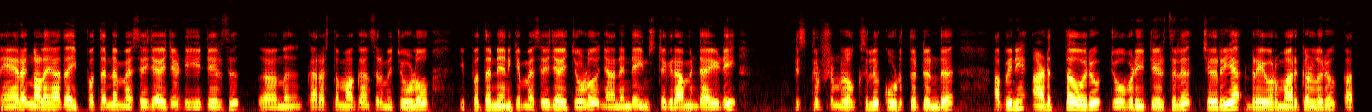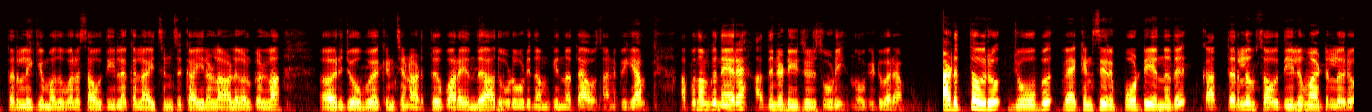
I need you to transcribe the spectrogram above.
നേരം കളയാതെ ഇപ്പം തന്നെ മെസ്സേജ് അയച്ച് ഡീറ്റെയിൽസ് കരസ്ഥമാക്കാൻ ശ്രമിച്ചോളൂ. ഇപ്പം തന്നെ എനിക്ക് മെസ്സേജ് അയച്ചോളൂ. ഞാൻ എന്റെ ഇൻസ്റ്റഗ്രാമിന്റെ ഐ ഡി ഡിസ്ക്രിപ്ഷൻ ബോക്സിൽ കൊടുത്തിട്ടുണ്ട്. അപ്പോൾ ഇനി അടുത്ത ഒരു ജോബ് ഡീറ്റെയിൽസിൽ ചെറിയ ഡ്രൈവർമാർക്കുള്ളൊരു ഖത്തറിലേക്കും അതുപോലെ സൗദിയിലൊക്കെ ലൈസൻസ് കയ്യിലുള്ള ആളുകൾക്കുള്ള ഒരു ജോബ് വേക്കൻസിയാണ് അടുത്ത് പറയുന്നത്. അതോടുകൂടി നമുക്ക് ഇന്നത്തെ അവസാനിപ്പിക്കാം. അപ്പോൾ നമുക്ക് നേരെ അതിന്റെ ഡീറ്റെയിൽസ് കൂടി നോക്കിയിട്ട് വരാം. അടുത്ത ഒരു ജോബ് വേക്കൻസി റിപ്പോർട്ട് ചെയ്യുന്നത് ഖത്തറിലും സൗദിയിലുമായിട്ടുള്ളൊരു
